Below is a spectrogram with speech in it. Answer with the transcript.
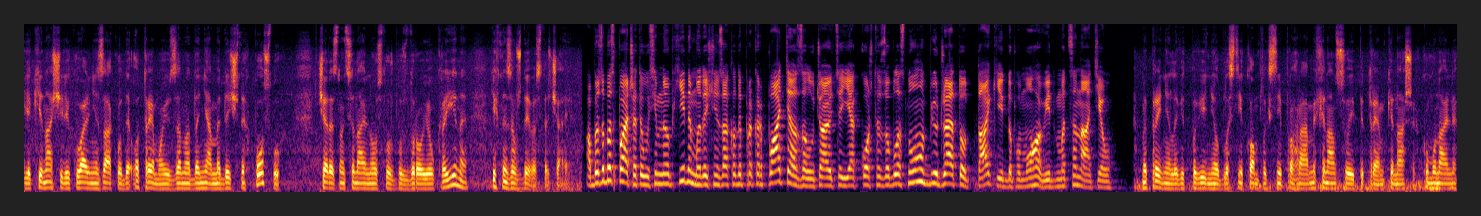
які наші лікувальні заклади отримують за надання медичних послуг через Національну службу здоров'я України, їх не завжди вистачає. Аби забезпечити усім необхідним, медичні заклади Прикарпаття залучаються як кошти з обласного бюджету, так і допомога від меценатів. Ми прийняли відповідні обласні комплексні програми фінансової підтримки наших комунальних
